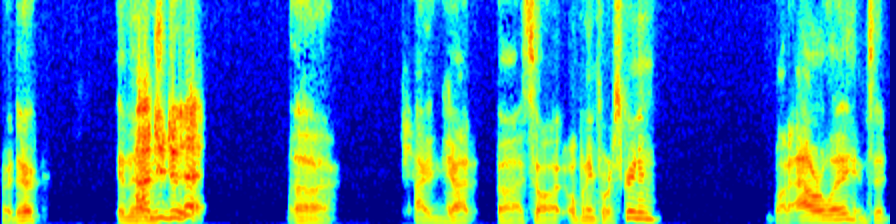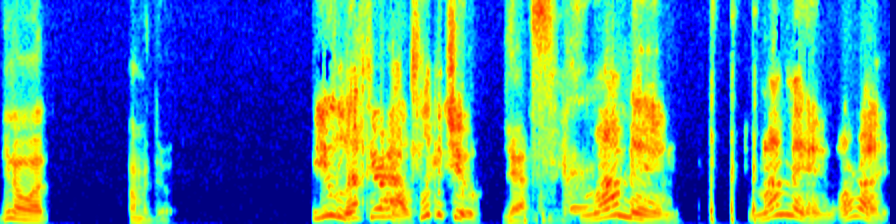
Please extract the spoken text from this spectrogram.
right there. And then How'd you do that? uh, I got uh, I saw it opening for a screening about an hour away and said, you know what, I'm gonna do it. You left your house. Look at you, Yes, my man, my man. All right.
